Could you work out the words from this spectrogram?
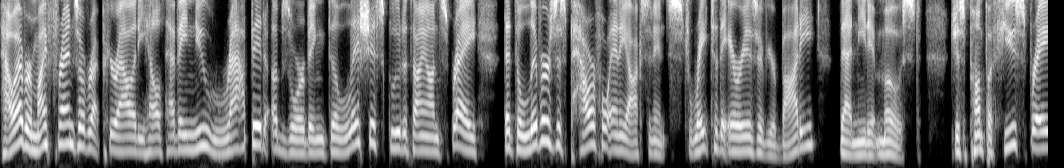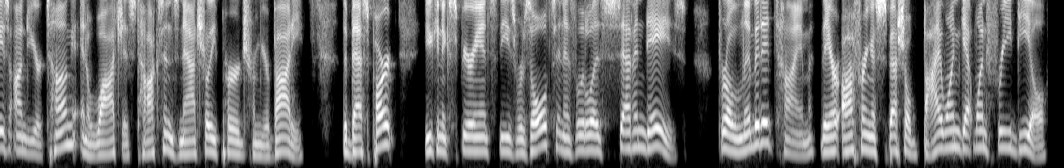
However, my friends over at Purality Health have a new rapid absorbing, delicious glutathione spray that delivers this powerful antioxidant straight to the areas of your body that need it most. Just pump a few sprays onto your tongue and watch as toxins naturally purge from your body. The best part, you can experience these results in as little as seven days. For a limited time, they are offering a special buy one, get one free deal,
